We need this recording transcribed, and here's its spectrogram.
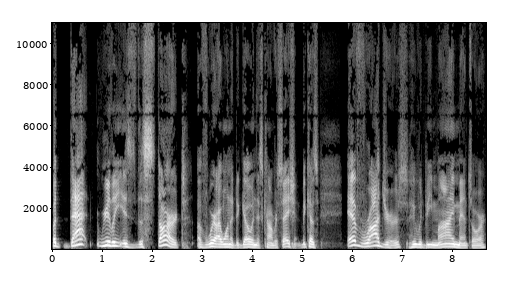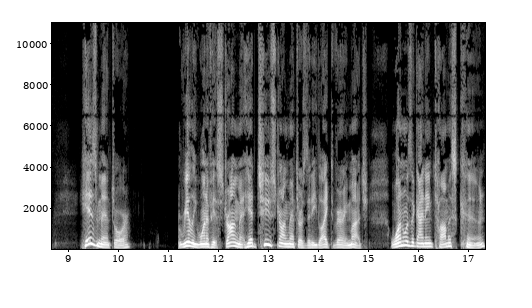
But that really is the start of where I wanted to go in this conversation because Ev Rogers, who would be my mentor, his mentor, really one of his strong men, he had two strong mentors that he liked very much. One was a guy named Thomas Kuhn,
